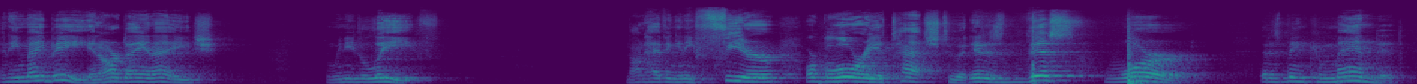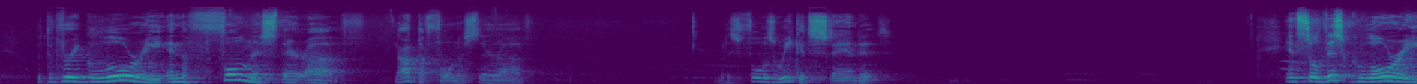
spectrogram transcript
And he may be in our day and age, and we need to leave not having any fear or glory attached to it. It is this word that is being commanded with the very glory and the fullness thereof. Not the fullness thereof, but as full as we could stand it. And so, this glory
